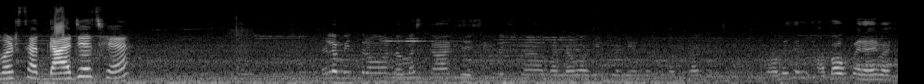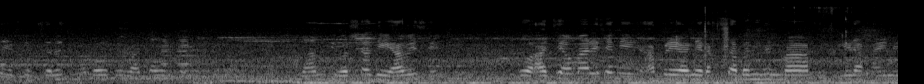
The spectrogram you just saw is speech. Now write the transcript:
વરસાદ ગાજે છે. હેલો મિત્રો, નમસ્કાર, જય શ્રી કૃષ્ણ. અમારા નવા વિડીયોની અંદર તમારું સ્વાગત અમે છે ધાબા ઉપર આવ્યા છે, એકદમ સરસ ધાબા ઉપર વાતાવરણ છે. ગામથી એ આવે છે. તો આજે અમારે છે ને આપણે અને રક્ષાબંધનમાં કેળા ખાઈને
